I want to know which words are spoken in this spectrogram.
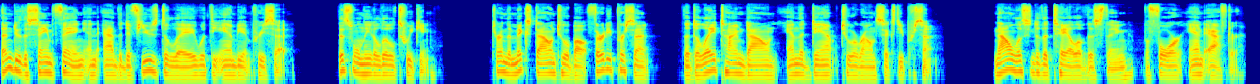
Then do the same thing and add the Diffuse Delay with the Ambient preset. This will need a little tweaking. Turn the mix down to about 30%, the delay time down, and the damp to around 60%. Now listen to the tail of this thing before and after.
